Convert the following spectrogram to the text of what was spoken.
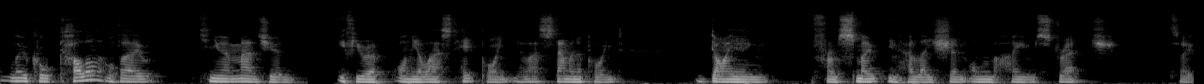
local colour, although, can you imagine if you were on your last hit point, your last stamina point, dying from smoke inhalation on the home stretch? So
